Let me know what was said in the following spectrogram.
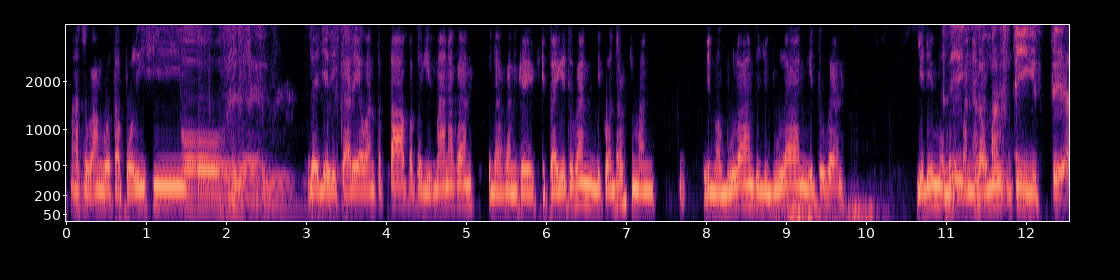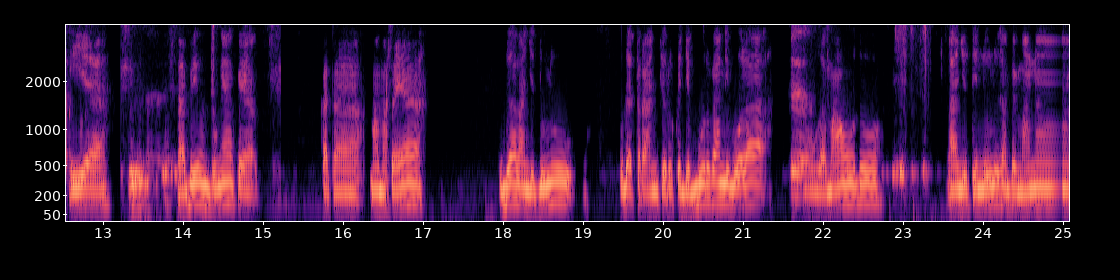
masuk anggota polisi, oh iya. Udah jadi karyawan tetap atau gimana kan? Sedangkan kayak kita gitu kan di kontrak cuma lima bulan tujuh bulan gitu kan. Jadi mau jadi lagi. pasti gitu ya? Iya. Tapi untungnya kayak kata mama saya udah lanjut dulu. Udah terhancur kejebur kan di bola. Iya. mau nggak mau tuh. Lanjutin dulu sampai mana.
